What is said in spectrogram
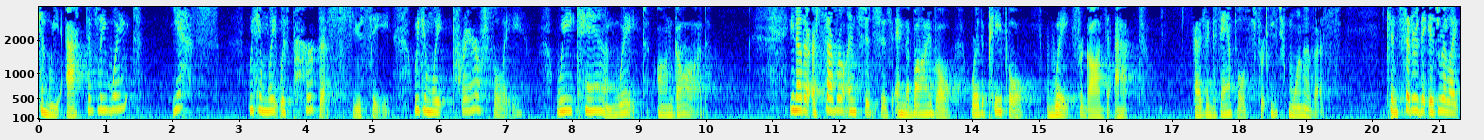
Can we actively wait? Yes. We can wait with purpose, you see. We can wait prayerfully. We can wait on God. You know, there are several instances in the Bible where the people wait for God to act as examples for each one of us. Consider the Israelite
